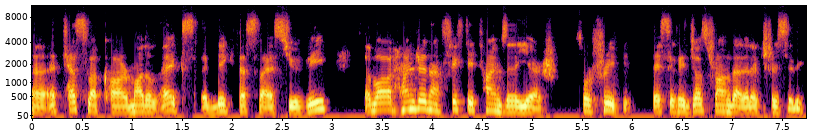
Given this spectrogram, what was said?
uh, a Tesla car, Model X, a big Tesla SUV, about 150 times a year for free, basically just from that electricity.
